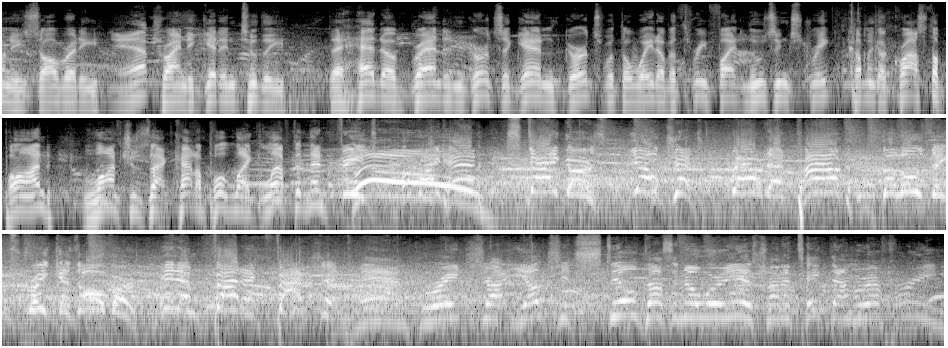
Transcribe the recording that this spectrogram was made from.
and he's already Yep. trying to get into the, the head of Brandon Girtz again. Girtz with the weight of a three-fight losing streak coming across the pond, launches that catapult like left and then feeds a right hand, staggers Jelcic, round and pound. The losing streak is over in emphatic fashion. Man, great shot. Jelcic still doesn't know where he is, trying to take down the referee.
